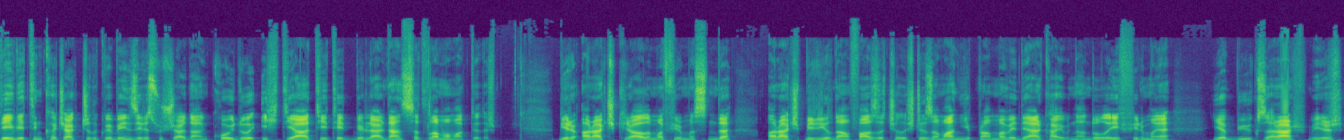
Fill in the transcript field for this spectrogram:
devletin kaçakçılık ve benzeri suçlardan koyduğu ihtiyati tedbirlerden satılamamaktadır. Bir araç kiralama firmasında araç bir yıldan fazla çalıştığı zaman yıpranma ve değer kaybından dolayı firmaya ya büyük zarar verir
